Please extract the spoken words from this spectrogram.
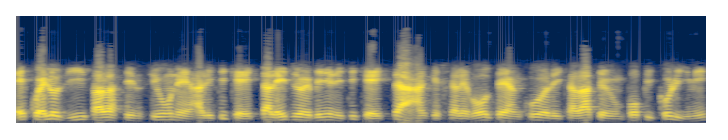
è quello di fare attenzione all'etichetta, leggere bene l'etichetta, anche se alle volte ha ancora dei caratteri un po' piccolini,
